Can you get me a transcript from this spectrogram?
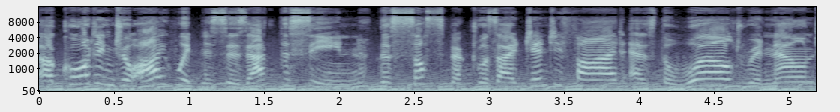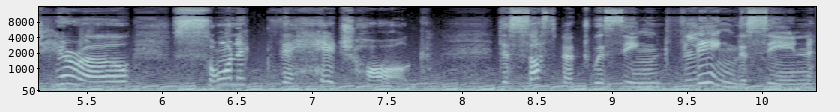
According to eyewitnesses at the scene, the suspect was identified as the world-renowned hero, Sonic the Hedgehog. The suspect was seen fleeing the scene,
